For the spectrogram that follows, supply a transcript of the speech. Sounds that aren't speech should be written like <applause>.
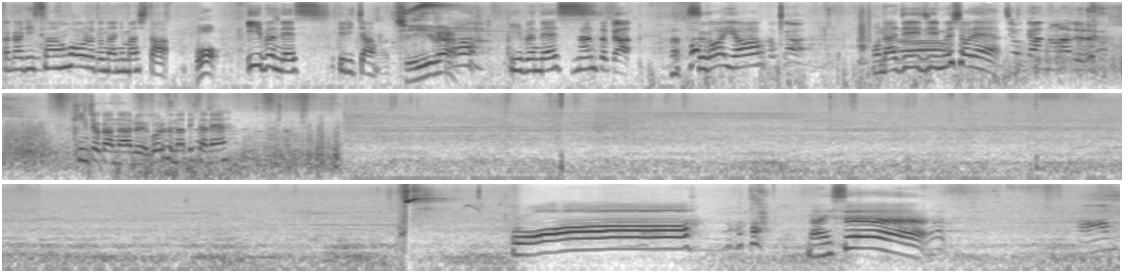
上がり3ホールとなりました。お。イーブンですゆりちゃん。チーム。イーブンです。なんとか。すごいよ。とか。同じ事務所で。緊張感のある。緊張感のあるゴルフになってきたねナイス。完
